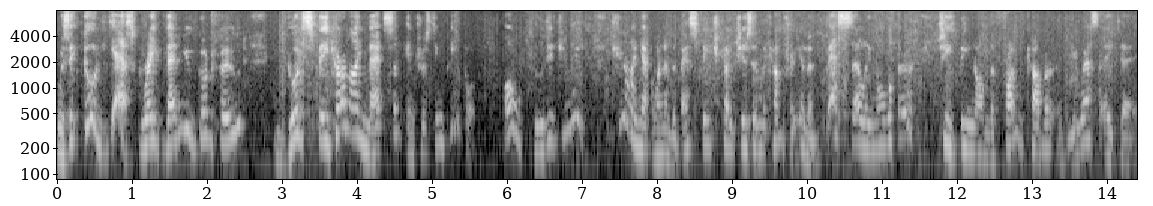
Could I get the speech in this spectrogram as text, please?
Was it good? Yes, great venue, good food, good speaker, and I met some interesting people. Oh, who did you meet? you know I met one of the best speech coaches in the country and a best-selling author? She's been on the front cover of USA Today,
